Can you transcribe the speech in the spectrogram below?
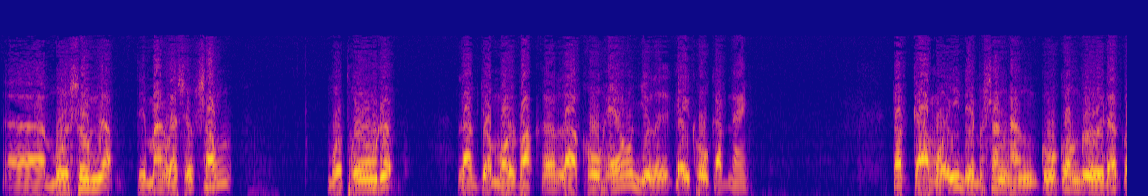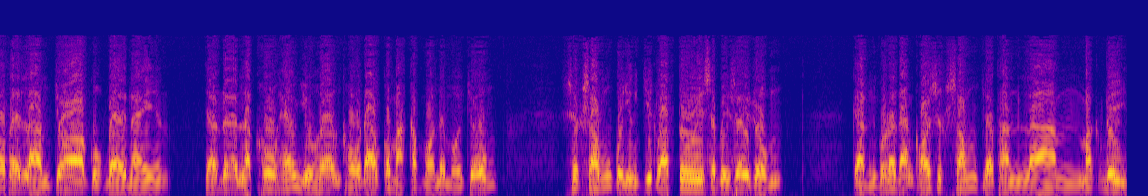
À, mùa xuân á, thì mang lại sức sống. Mùa thu đó làm cho mọi vật đó là khô héo như là cái cây khô cành này tất cả mọi ý niệm sân hận của con người đó có thể làm cho cuộc đời này trở nên là khô héo nhiều hơn, khổ đau có mặt khắp mọi nơi mọi chốn. Sức sống của những chiếc lá tươi sẽ bị rơi rụng. Cành của nó đang có sức sống trở thành là mất đi.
